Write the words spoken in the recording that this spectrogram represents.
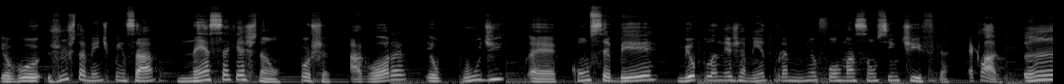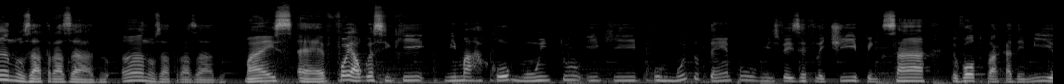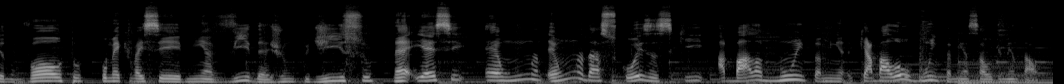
eu vou justamente pensar nessa questão. Poxa, agora eu pude é, conceber meu planejamento para minha formação científica. É claro, anos atrasado, anos atrasado. Mas é, foi algo assim que me marcou muito e que por muito tempo me fez refletir, pensar. Eu volto para academia, não volto? Como é que vai ser minha vida junto disso, né? E esse é uma, é uma das coisas que abala muito a minha, que abalou muito a minha saúde mental.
